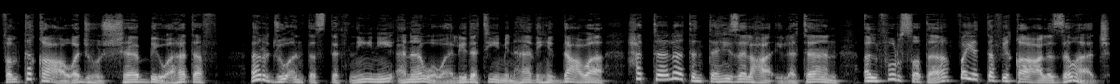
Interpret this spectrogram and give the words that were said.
فامتقع وجه الشاب وهتف أرجو أن تستثنيني أنا ووالدتي من هذه الدعوة حتى لا تنتهز العائلتان الفرصة فيتفقا على الزواج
